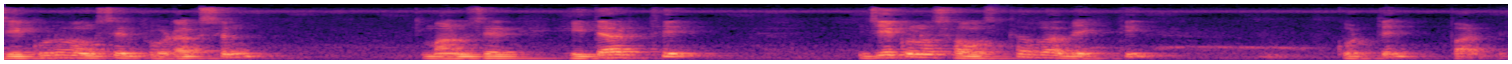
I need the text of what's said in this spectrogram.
যে কোনো অংশের প্রোডাকশন মানুষের হিতার্থে যে কোনো সংস্থা বা ব্যক্তি করতে পারবে।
